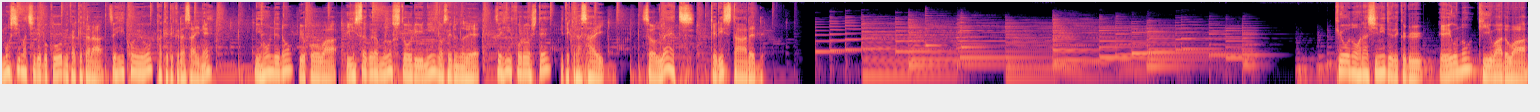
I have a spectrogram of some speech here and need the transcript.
もし街で僕を見かけたら、ぜひ声をかけてくださいね。日本での旅行はインスタグラムのストーリーに載せるので、ぜひフォローしてみてください。So let's get it started! 今日の話に出てくる英語のキーワードは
